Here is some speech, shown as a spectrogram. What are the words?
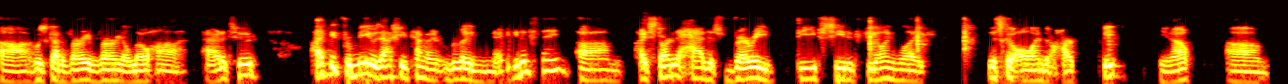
uh, who's got a very, very aloha attitude. I think for me, it was actually kind of a really negative thing. Um, I started to have this very deep seated feeling like this could all end in a heartbeat, you know? Um,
